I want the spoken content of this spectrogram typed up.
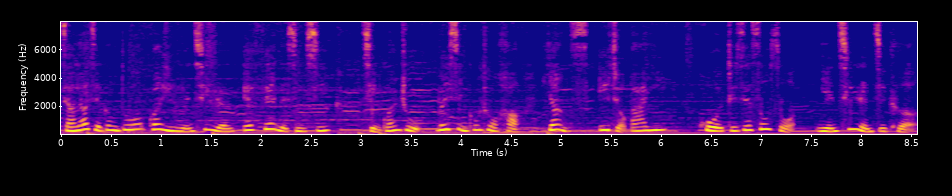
想了解更多关于年轻人 FM 的信息，请关注微信公众号 Youngs 一九八一，或直接搜索“年轻人”即可。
